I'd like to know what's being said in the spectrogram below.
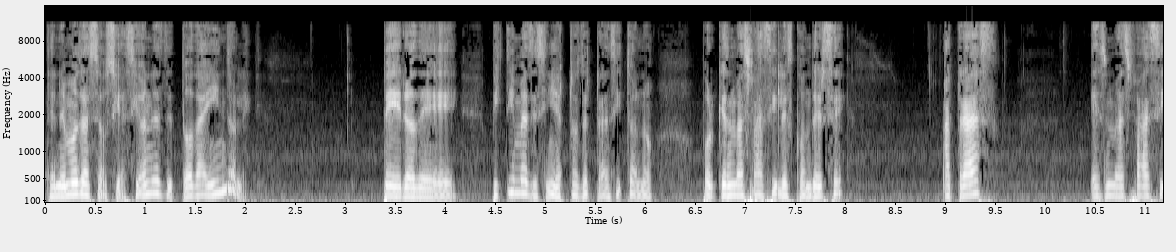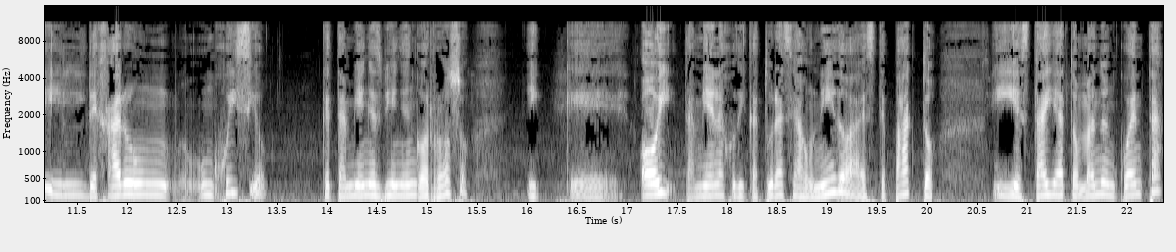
Tenemos asociaciones de toda índole. Pero de víctimas de siniestros de tránsito no. Porque es más fácil esconderse atrás. Es más fácil dejar un juicio que también es bien engorroso y que hoy también la judicatura se ha unido a este pacto y está ya tomando en cuenta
